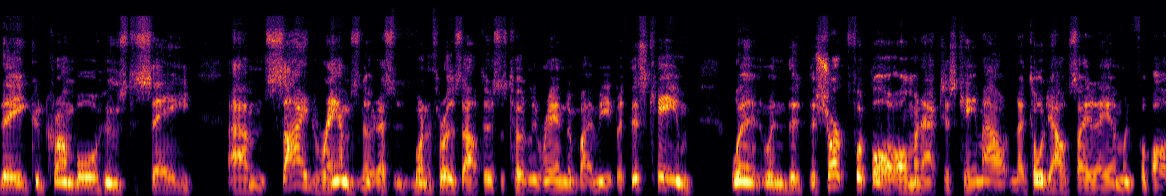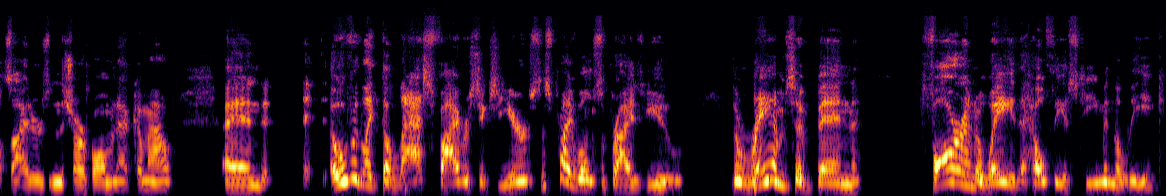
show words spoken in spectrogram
they could crumble. Who's to say? Um, side Rams note. I just want to throw this out there. This is totally random by me, but this came when when the, the Sharp Football Almanac just came out, and I told you how excited I am when Football Outsiders and the Sharp Almanac come out. And eh, over like the last five or six years, this probably won't surprise you. The Rams have been far and away the healthiest team in the league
